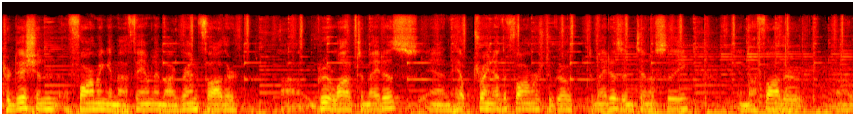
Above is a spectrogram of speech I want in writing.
tradition of farming in my family. My grandfather uh, grew a lot of tomatoes and helped train other farmers to grow tomatoes in Tennessee. And my father uh,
